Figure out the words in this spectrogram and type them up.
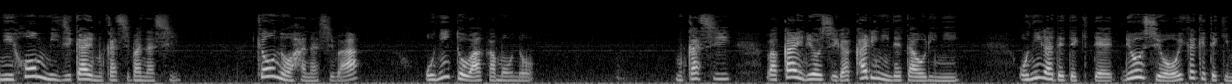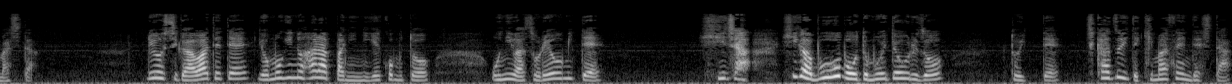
日本短い昔話。今日のお話は、鬼と若者。昔、若い漁師が狩りに出た折に、鬼が出てきて漁師を追いかけてきました。漁師が慌ててよもぎの原っぱに逃げ込むと、鬼はそれを見て、火じゃ、火がボーボーと燃えておるぞ、と言って近づいてきませんでした。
